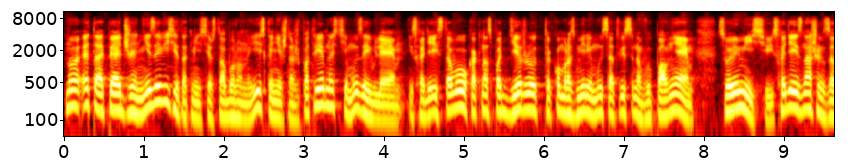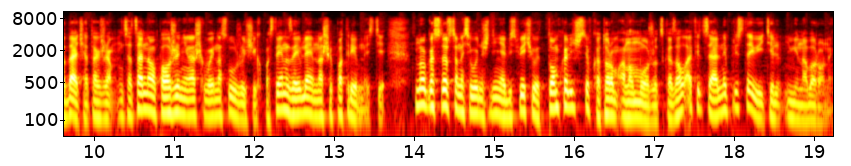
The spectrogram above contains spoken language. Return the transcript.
Но это, опять же, не зависит от Министерства обороны. Есть, конечно же, потребности, мы заявляем. Исходя из того, как нас поддерживают в таком размере, мы, соответственно, выполняем выполняем свою миссию. Исходя из наших задач, а также социального положения наших военнослужащих, постоянно заявляем наши потребности. Но государство на сегодняшний день обеспечивает в том количестве, в котором оно может, сказал официальный представитель Минобороны.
